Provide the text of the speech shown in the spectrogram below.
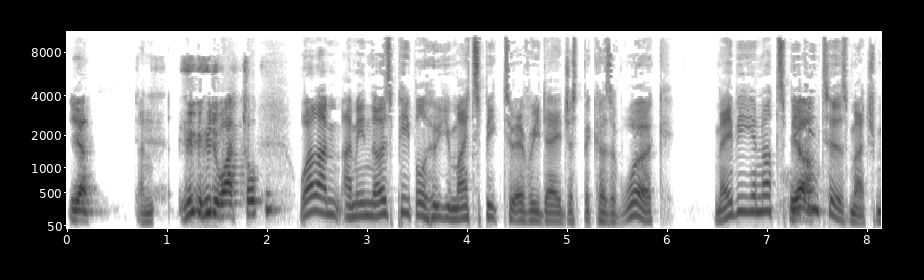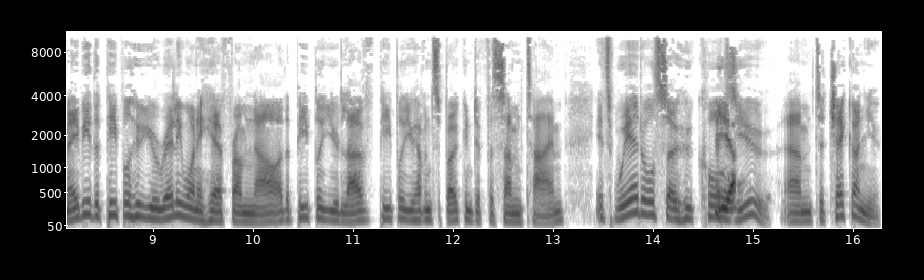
Yeah. And who, who do I talk to? Well, I'm, I mean, those people who you might speak to every day just because of work, maybe you're not speaking yeah. to as much. Maybe the people who you really want to hear from now are the people you love, people you haven't spoken to for some time. It's weird also who calls yeah. you um, to check on you.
